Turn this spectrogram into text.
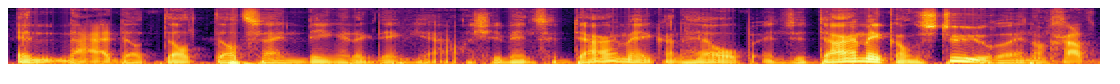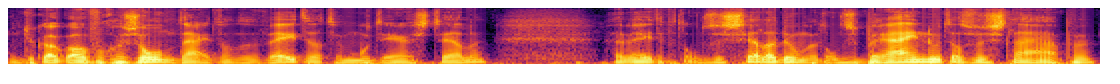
En nou, dat, dat, dat zijn dingen dat ik denk, ja, als je mensen daarmee kan helpen en ze daarmee kan sturen, en dan gaat het natuurlijk ook over gezondheid, want we weten dat we moeten herstellen. We weten wat onze cellen doen, wat ons brein doet als we slapen.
